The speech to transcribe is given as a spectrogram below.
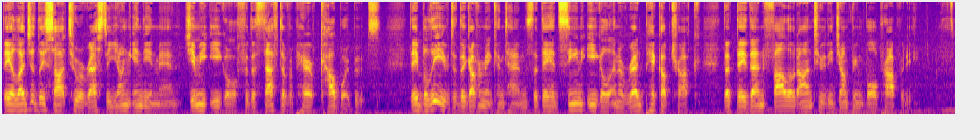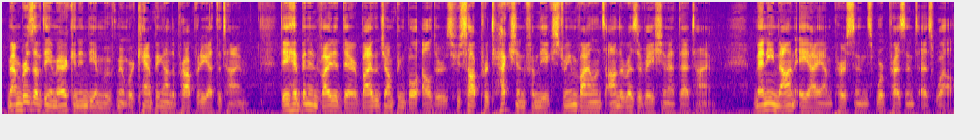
They allegedly sought to arrest a young Indian man, Jimmy Eagle, for the theft of a pair of cowboy boots. They believed, the government contends, that they had seen Eagle in a red pickup truck that they then followed onto the Jumping Bull property. Members of the American Indian movement were camping on the property at the time. They had been invited there by the Jumping Bull elders who sought protection from the extreme violence on the reservation at that time. Many non AIM persons were present as well.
